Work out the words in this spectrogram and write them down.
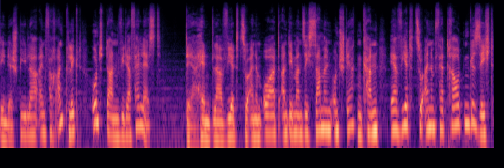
den der Spieler einfach anklickt und dann wieder verlässt. Der Händler wird zu einem Ort, an dem man sich sammeln und stärken kann, er wird zu einem vertrauten Gesicht,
